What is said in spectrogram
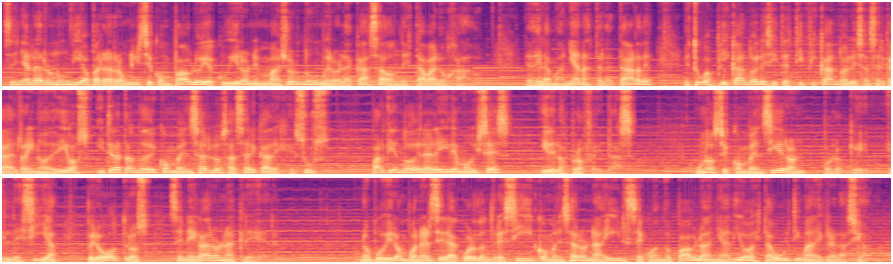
Señalaron un día para reunirse con Pablo y acudieron en mayor número a la casa donde estaba alojado. Desde la mañana hasta la tarde estuvo explicándoles y testificándoles acerca del reino de Dios y tratando de convencerlos acerca de Jesús, partiendo de la ley de Moisés y de los profetas. Unos se convencieron por lo que él decía, pero otros se negaron a creer. No pudieron ponerse de acuerdo entre sí y comenzaron a irse cuando Pablo añadió esta última declaración.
